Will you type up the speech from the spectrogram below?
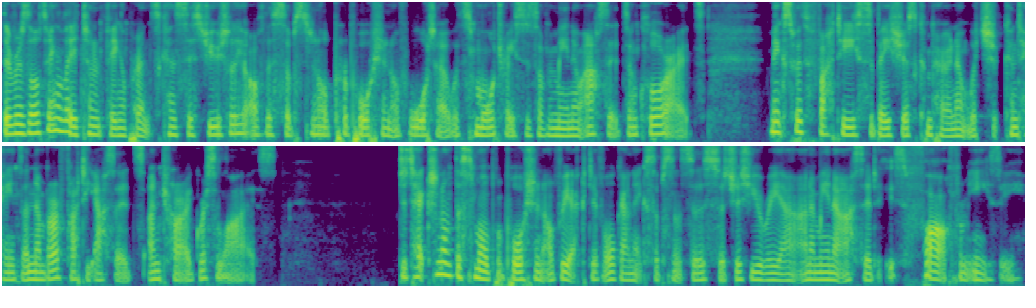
The resulting latent fingerprints consist usually of the substantial proportion of water with small traces of amino acids and chlorides, mixed with fatty sebaceous component which contains a number of fatty acids and triglycerides. Detection of the small proportion of reactive organic substances such as urea and amino acid is far from easy.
